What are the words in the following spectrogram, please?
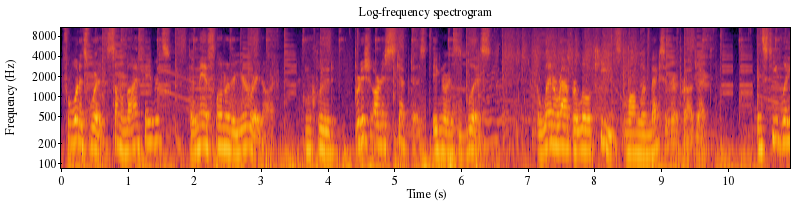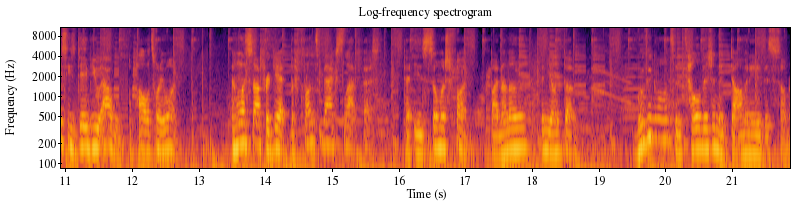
for what it's worth, some of my favorites that may have flown under your radar include British artist Skepta's Ignorance is Bliss, Atlanta rapper Lil Keed's Long Live Mexico Project, and Steve Lacy's debut album, Apollo 21. And let's not forget the front-to-back slapfest that is so much fun by none other than Young Thug. Moving on to the television that dominated this summer.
